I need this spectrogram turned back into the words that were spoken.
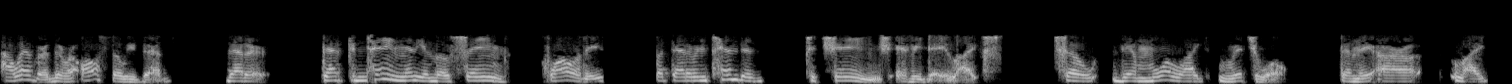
However, there are also events that are that contain many of those same qualities, but that are intended to change everyday life. So they're more like ritual than they are like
